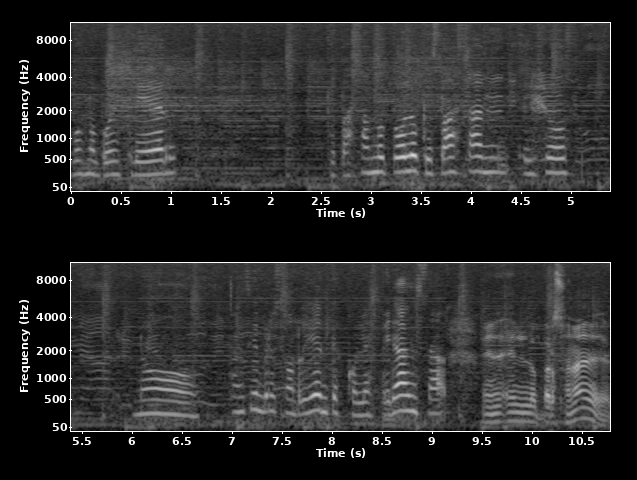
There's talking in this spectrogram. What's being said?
Vos no podés creer que pasando todo lo que pasan, ellos no están siempre sonrientes, con la esperanza. En, lo personal,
